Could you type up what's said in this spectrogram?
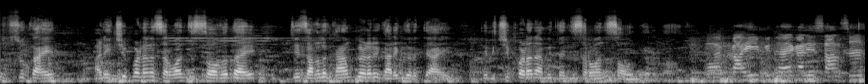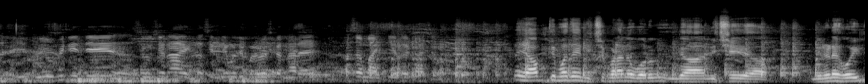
उत्सुक आहेत आणि निश्चितपणानं सर्वांचं स्वागत आहे. जे चांगलं काम करणारे कार्यकर्ते आहेत ते निश्चितपणानं आम्ही त्यांचं सर्वांचं स्वागत करत आहोत. काही विधायक आणि सांसद युबीटी जे शिवसेना एकनाथ शिंदेमध्ये प्रवेश करणार आहे असं माहिती आहे या बाबतीमध्ये निश्चितपणानं वरून अ, निर्णय होईल.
